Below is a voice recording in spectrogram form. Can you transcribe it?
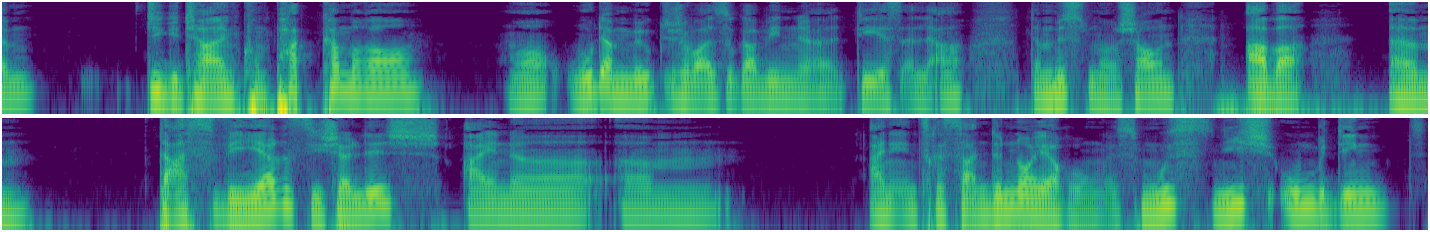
ähm, digitalen Kompaktkamera ja, oder möglicherweise sogar wie eine DSLR, da müssen wir schauen. Aber ähm, das wäre sicherlich eine, ähm, eine interessante Neuerung. Es muss nicht unbedingt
